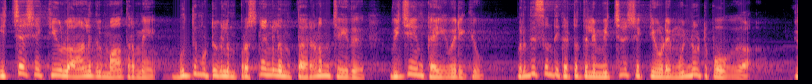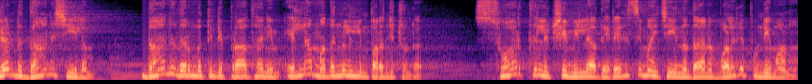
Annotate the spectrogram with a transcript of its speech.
ഇച്ഛാശക്തിയുള്ള ആളുകൾ മാത്രമേ ബുദ്ധിമുട്ടുകളും പ്രശ്നങ്ങളും തരണം ചെയ്ത് വിജയം കൈവരിക്കൂ. പ്രതിസന്ധി ഘട്ടത്തിലും ഇച്ഛാശക്തിയോടെ മുന്നോട്ട് പോകുക. രണ്ട് ദാനശീലം. ദാനധർമ്മത്തിന്റെ പ്രാധാന്യം എല്ലാ മതങ്ങളിലും പറഞ്ഞിട്ടുണ്ട്. സ്വാർത്ഥ ലക്ഷ്യമില്ലാതെ രഹസ്യമായി ചെയ്യുന്ന ദാനം വളരെ പുണ്യമാണ്.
